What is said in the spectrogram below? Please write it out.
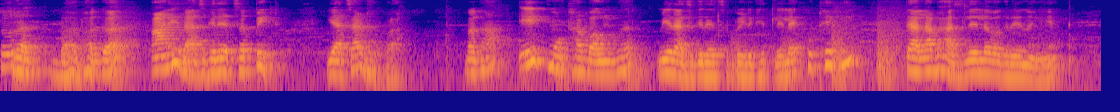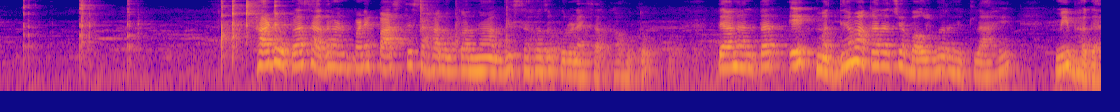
तो र भ भगर आणि राजगिऱ्याचं पीठ याचा ढोकळा. बघा एक मोठा बाऊलभर मी राजगिऱ्याचं पीठ घेतलेलं आहे. कुठेही त्याला भाजलेलं वगैरे नाही आहे हा ढोकळा साधारणपणे पाच ते सहा लोकांना अगदी सहज पुरण्यासारखा होतो. त्यानंतर एक मध्यम आकाराच्या बाऊलवर घेतला आहे मी भगर.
